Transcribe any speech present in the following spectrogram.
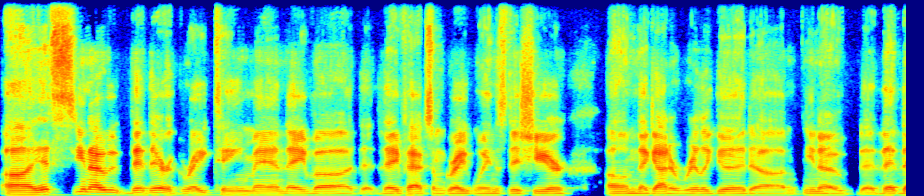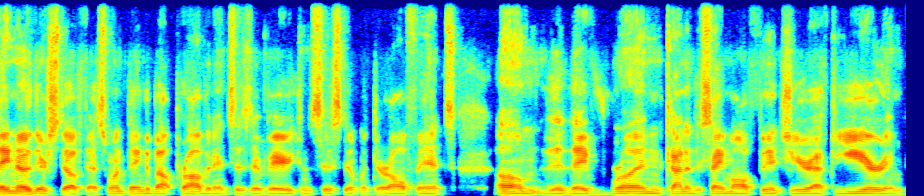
Uh, it's you know they're a great team, man. They've uh they've had some great wins this year. Um, they got a really good, uh, you know, they, they know their stuff. That's one thing about Providence is they're very consistent with their offense. Um, that they've run kind of the same offense year after year, and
